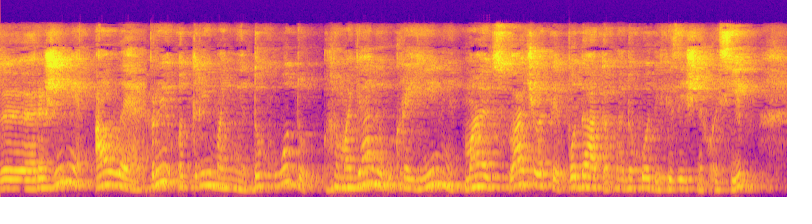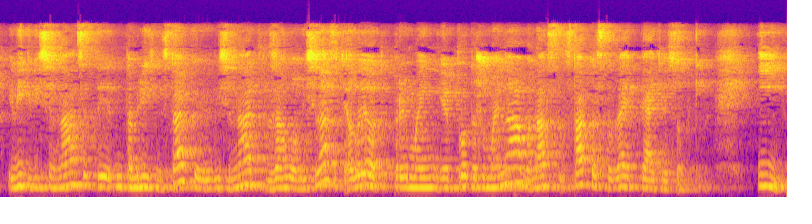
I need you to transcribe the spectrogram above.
е, режимі. Але при отриманні доходу громадяни України мають сплачувати податок на доходи фізичних осіб від 18, ну там різні ставки, 18, загалом 18, але от при май- продажу майна вона ставка складає 5%. І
